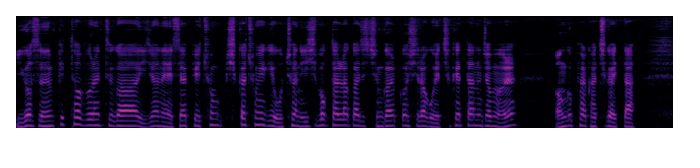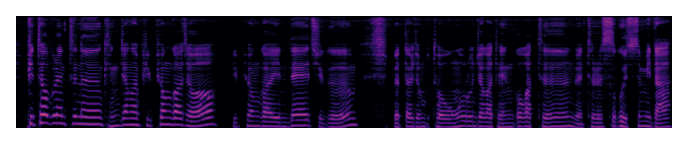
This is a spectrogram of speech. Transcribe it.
이것은 피터 브렌트가 이전에 SRP 총 시가총액이 5,020억 달러까지 증가할 것이라고 예측했다는 점을 언급할 가치가 있다. 피터 브렌트는 굉장한 비평가죠. 비평가인데 지금 몇 달 전부터 옹호론자가 된 것 같은 멘트를 쓰고 있습니다.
